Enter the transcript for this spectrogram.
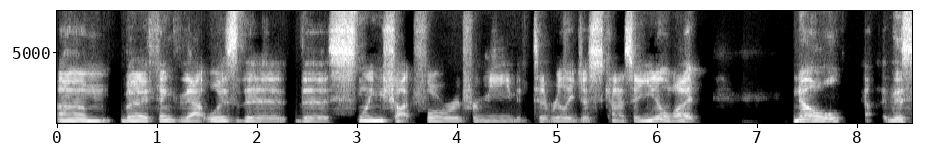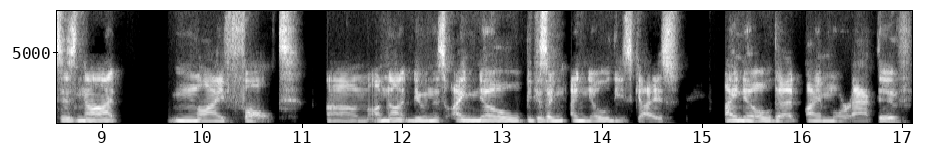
um, but I think that was the the slingshot forward for me to really just kind of say, you know what? No, this is not my fault. Um, I'm not doing this. I know because I, I know these guys. I know that I'm more active.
